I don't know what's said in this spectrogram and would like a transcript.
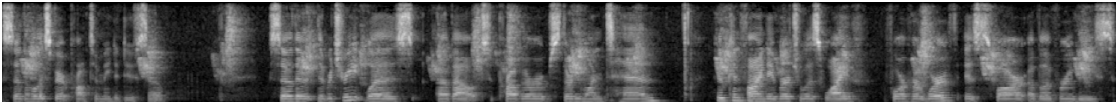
so the Holy Spirit prompted me to do so. So the, the retreat was about Proverbs 31:10. Who can find a virtuous wife? For her worth is far above rubies.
